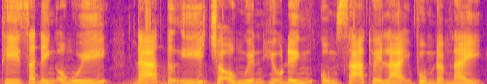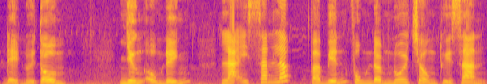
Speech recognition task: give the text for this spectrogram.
thì gia đình ông Úy đã tự ý cho ông Nguyễn Hữu Đính cùng xã thuê lại vùng đầm này để nuôi tôm. Nhưng ông Đính lại săn lấp và biến vùng đầm nuôi trồng thủy sản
